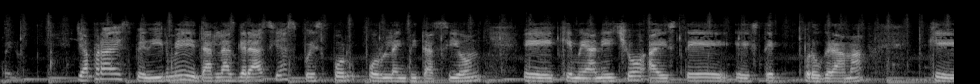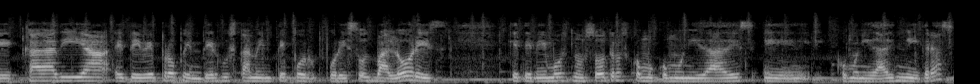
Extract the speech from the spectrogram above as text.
Bueno, ya para despedirme, dar las gracias pues por, por la invitación eh, que me han hecho a este, este programa que cada día eh, debe propender justamente por, por esos valores que tenemos nosotros como comunidades, eh, comunidades negras,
